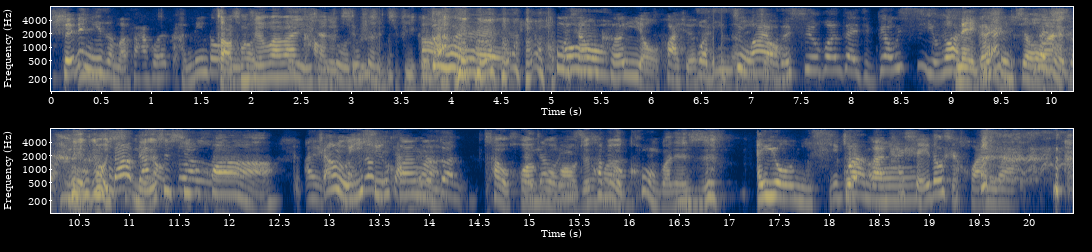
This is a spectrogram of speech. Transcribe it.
随便你怎么发挥，肯定都找同学歪歪一下就就是鸡皮疙瘩。对，互相可以有化学反应的。旧爱，我的新欢在一起飙戏哇！哪个是旧爱？哪个哪个是新欢啊？张鲁一新欢吗？他有欢过吗？我觉得他没有空，关键是。哎呦，你习惯吧，他谁都是欢的。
